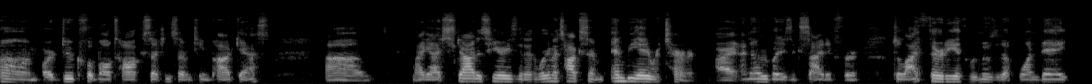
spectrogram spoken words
um, or Duke Football Talk, Section 17 podcast. Um, my guy Scott is here. He's gonna we're gonna talk some NBA return. All right, I know everybody's excited for July 30th. We moved it up one day.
